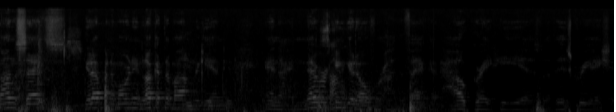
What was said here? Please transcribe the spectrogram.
sun sets, get up in the morning, look at the mountain again, and I never can get over the fact that how great he is of his creation.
